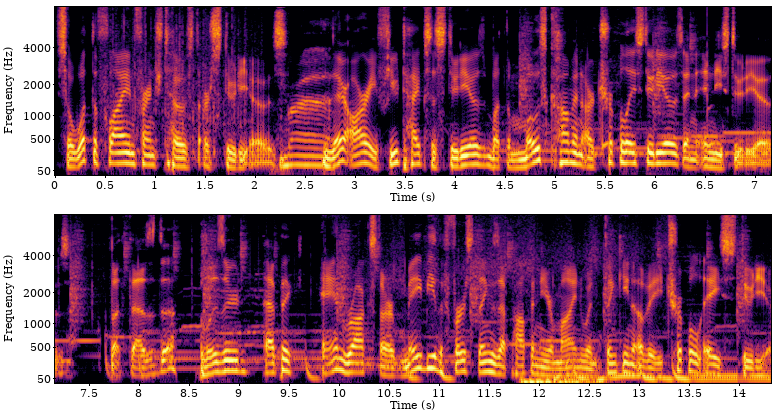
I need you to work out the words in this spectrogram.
So what the flying French toast are studios? Bruh. There are a few types of studios, but the most common are AAA studios and indie studios. Bethesda, Blizzard, Epic, and Rockstar may be the first things that pop into your mind when thinking of a AAA studio.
